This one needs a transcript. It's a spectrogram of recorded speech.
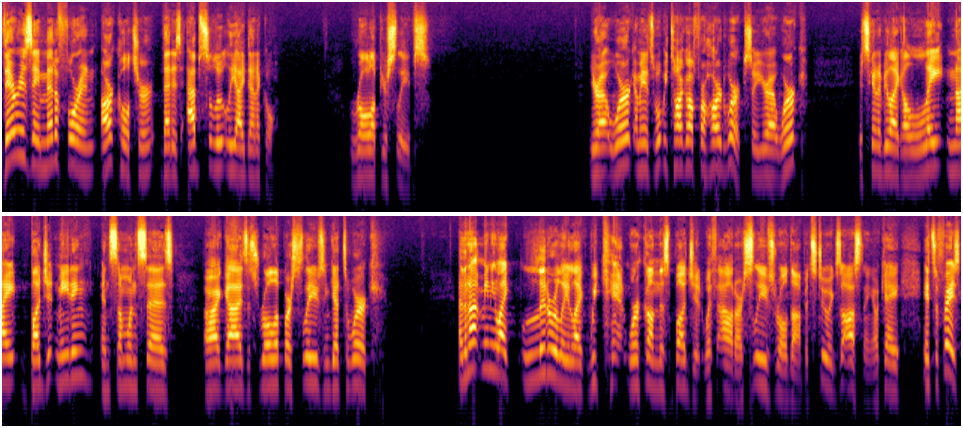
There is a metaphor in our culture that is absolutely identical roll up your sleeves. You're at work. I mean, it's what we talk about for hard work. So you're at work. It's going to be like a late night budget meeting, and someone says, all right, guys, let's roll up our sleeves and get to work. And they're not meaning like literally like we can't work on this budget without our sleeves rolled up. It's too exhausting, okay? It's a phrase.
